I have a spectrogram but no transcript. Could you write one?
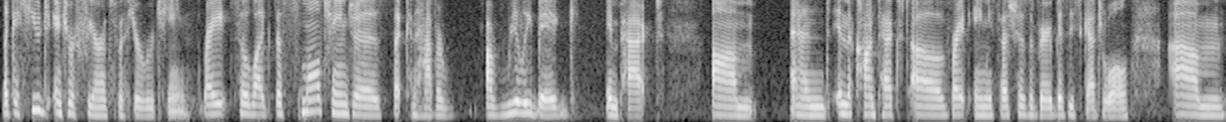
like a huge interference with your routine, right? So like the small changes that can have a, a really big impact. Um, and in the context of, right, Amy says she has a very busy schedule. Um,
